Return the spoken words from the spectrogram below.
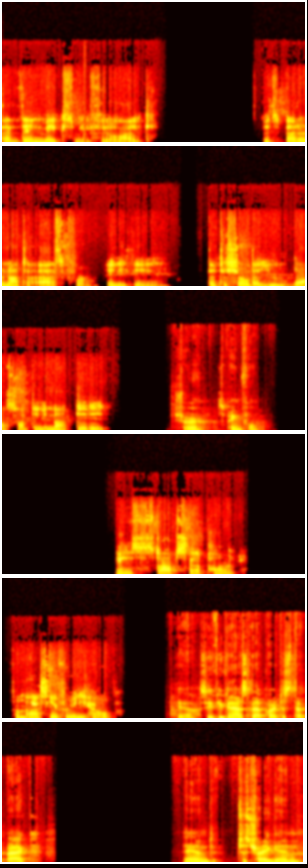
that then makes me feel like it's better not to ask for anything than to show that you want something and not get it. Sure, it's painful. And it stops that part from asking for any help. Yeah, see if you can ask that part to step back and just try again.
